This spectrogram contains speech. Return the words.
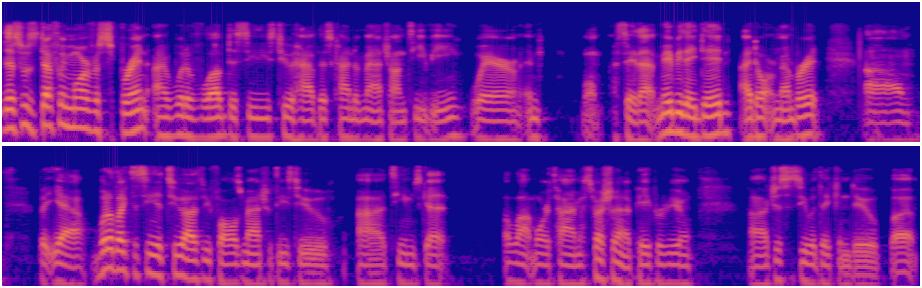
this was definitely more of a sprint. I would have loved to see these two have this kind of match on TV, where, and well, I say that maybe they did. I don't remember it. Um, but yeah, would have liked to see a two out of three falls match with these two uh, teams get a lot more time, especially on a pay per view, uh, just to see what they can do. But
